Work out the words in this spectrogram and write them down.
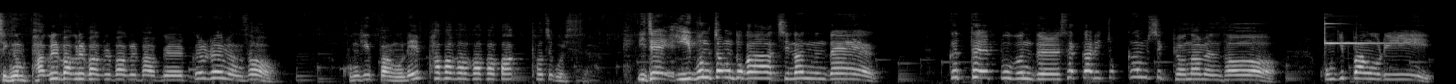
지금 바글바글바글바글바글 끓으면서 공기방울이 파바바바바박 터지고 있어요. 이제 2분 정도가 지났는데 끝에 부분들 색깔이 조금씩 변하면서 공기방울이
